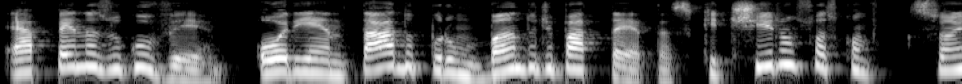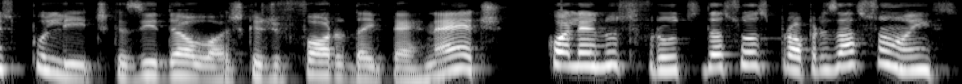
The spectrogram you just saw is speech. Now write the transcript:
é apenas o governo, orientado por um bando de patetas que tiram suas convicções políticas e ideológicas de fora da internet, colhendo os frutos das suas próprias ações.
